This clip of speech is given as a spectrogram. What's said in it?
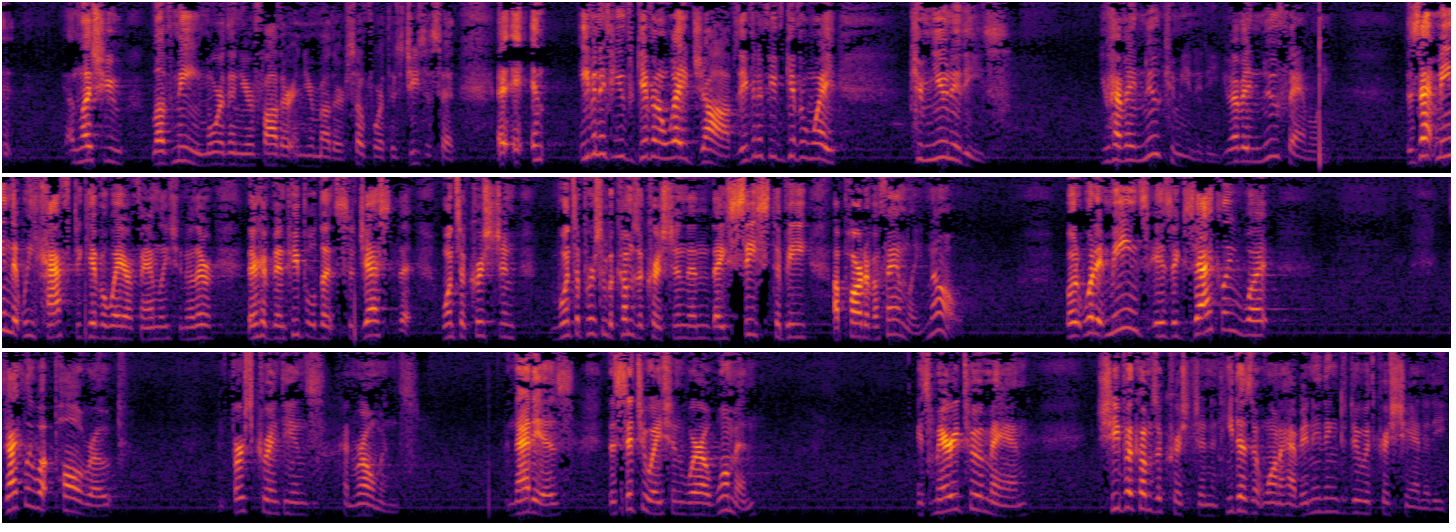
unless you love me more than your father and your mother, so forth, as Jesus said. Uh, and even if you've given away jobs, even if you've given away communities, you have a new community, you have a new family. Does that mean that we have to give away our families? You know, there, there have been people that suggest that once a Christian, once a person becomes a Christian, then they cease to be a part of a family. No. But what it means is exactly what exactly what Paul wrote in 1 Corinthians and Romans. And that is the situation where a woman is married to a man, she becomes a Christian, and he doesn't want to have anything to do with Christianity,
